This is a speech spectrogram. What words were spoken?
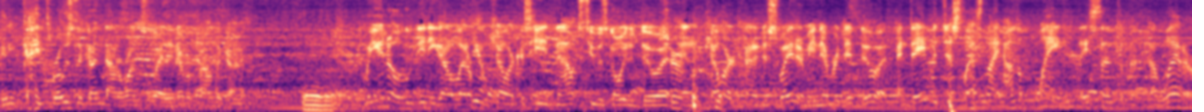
The guy throws the gun down and runs away. They never found the guy. Well, you know Houdini got a letter from Kellar because he announced he was going to do it, and Kellar kind of dissuaded him. He never did do it. And David, just last night on the plane, they sent him a letter.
